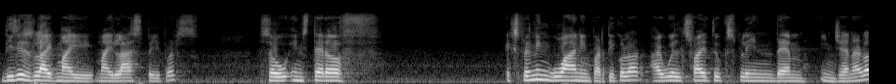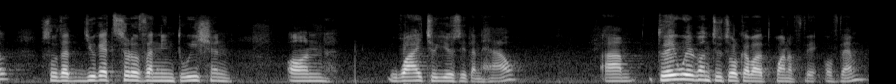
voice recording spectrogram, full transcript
This is like my, my last papers. So instead of explaining one in particular, I will try to explain them in general so that you get sort of an intuition on why to use it and how. Um, today we're going to talk about one of, the, of them.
